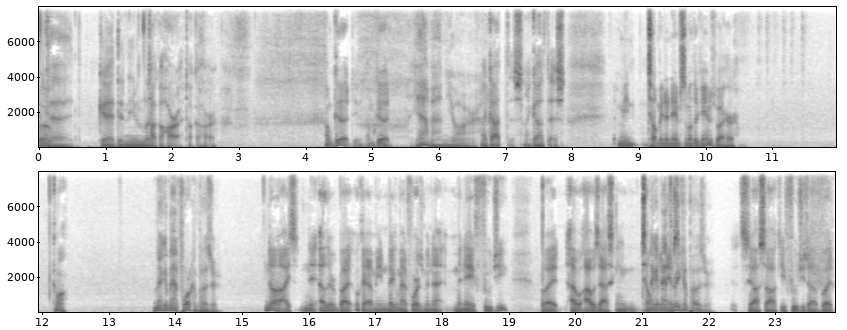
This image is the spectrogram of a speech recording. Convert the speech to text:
Boom. Good. Good. Didn't even look. Takahara. Takahara. I'm good, dude. I'm good. Yeah, man, you are. I got this. I got this. I mean, tell me to name some other games by her. Come on. Mega Man 4 composer. No, I other by okay. I mean, Mega Man Four is Mine, Minae Fujii, but I, I was asking. Tell Mega me Man 3 some, composer. It's Yasuaki Fujita, but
